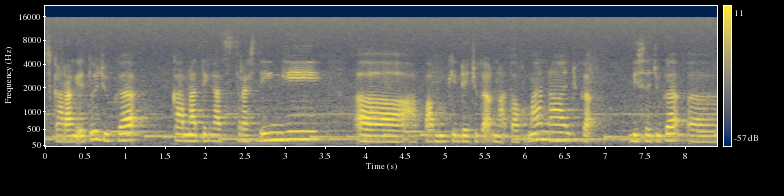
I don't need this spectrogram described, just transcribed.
sekarang itu juga karena tingkat stres tinggi, eh, apa mungkin dia juga nggak tahu ke mana, juga bisa juga eh,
